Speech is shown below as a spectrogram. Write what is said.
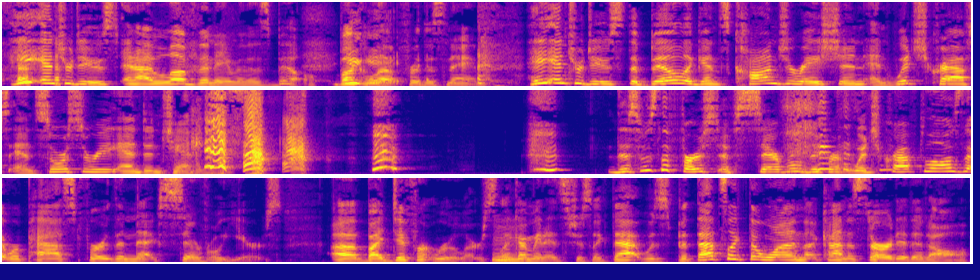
he introduced, and I love the name of this bill. Buckle up for this name. He introduced the bill against conjuration and witchcrafts and sorcery and enchantments. this was the first of several different witchcraft laws that were passed for the next several years uh, by different rulers. Like, I mean, it's just like that was, but that's like the one that kind of started it all.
